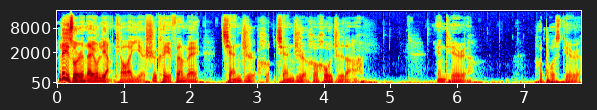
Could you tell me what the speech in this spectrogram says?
类锁韧带有两条啊，也是可以分为前肢和前肢和后肢的啊，anterior 和 posterior。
